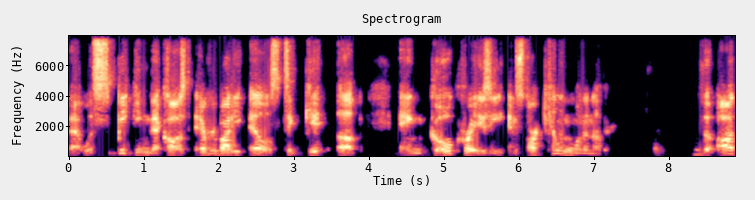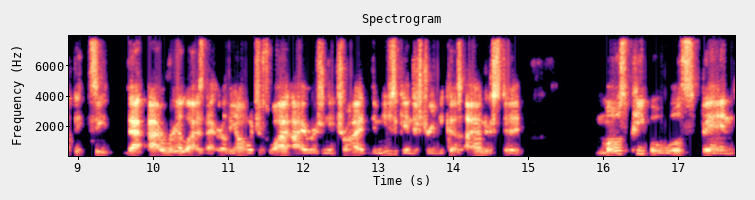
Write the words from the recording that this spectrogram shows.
that was speaking that caused everybody else to get up and go crazy and start killing one another. The odd thing, see, that I realized that early on, which is why I originally tried the music industry because I understood most people will spend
